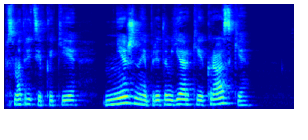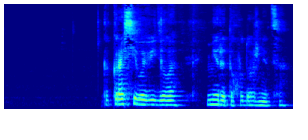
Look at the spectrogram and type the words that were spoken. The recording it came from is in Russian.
Посмотрите, какие нежные, при этом яркие краски. Как красиво видела мир эта художница.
